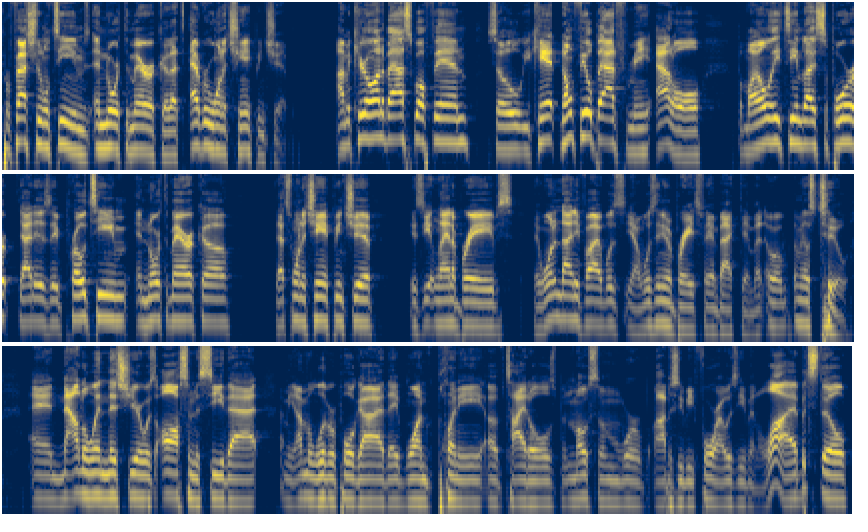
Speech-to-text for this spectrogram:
professional teams in North America that's ever won a championship. I'm a Carolina basketball fan, so you can't don't feel bad for me at all. But my only team that I support that is a pro team in North America that's won a championship is the Atlanta Braves. They won in '95. Was yeah, I wasn't even a Braves fan back then, but oh, I mean it was two. And now to win this year was awesome to see that. I mean, I'm a Liverpool guy. They've won plenty of titles, but most of them were obviously before I was even alive. But still,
